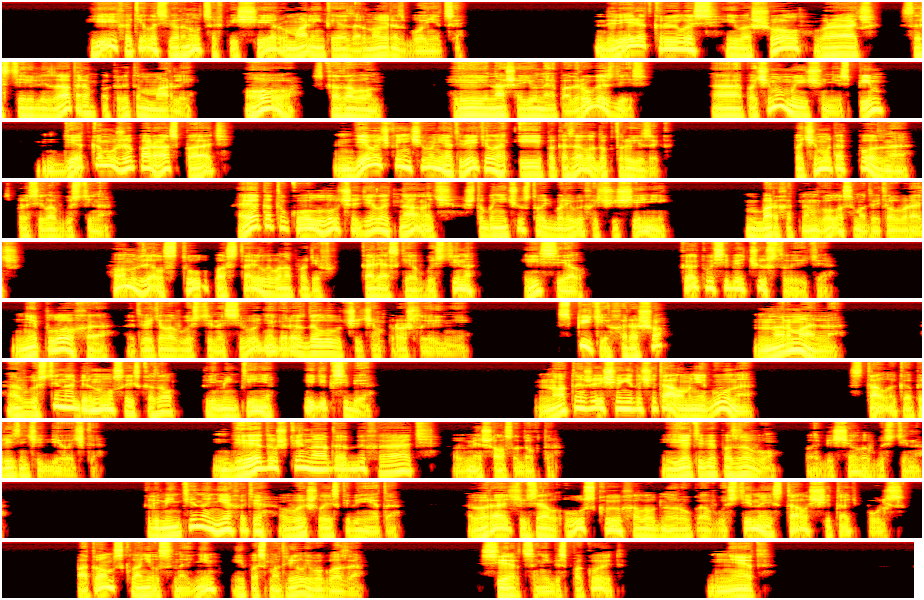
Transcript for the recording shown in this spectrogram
Ей хотелось вернуться в пещеру маленькой озорной разбойницы. Дверь открылась, и вошел врач со стерилизатором, покрытым марлей. «О!» — сказал он. «И наша юная подруга здесь?» А почему мы еще не спим? Деткам уже пора спать. Девочка ничего не ответила и показала доктору язык. «Почему так поздно?» — спросила Августина. «Этот укол лучше делать на ночь, чтобы не чувствовать болевых ощущений», — бархатным голосом ответил врач. Он взял стул, поставил его напротив коляски Августина и сел. «Как вы себя чувствуете?» «Неплохо», — ответила Августина. «Сегодня гораздо лучше, чем в прошлые дни». «Спите, хорошо?» «Нормально». Августин обернулся и сказал Клементине, «Иди к себе». «Но ты же еще не дочитал мне, Гуна!» Стала капризничать девочка. «Дедушке надо отдыхать», — вмешался доктор. «Я тебя позову», — пообещал Августина. Клементина нехотя вышла из кабинета. Врач взял узкую, холодную руку Августина и стал считать пульс. Потом склонился над ним и посмотрел его глаза. «Сердце не беспокоит?» «Нет».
